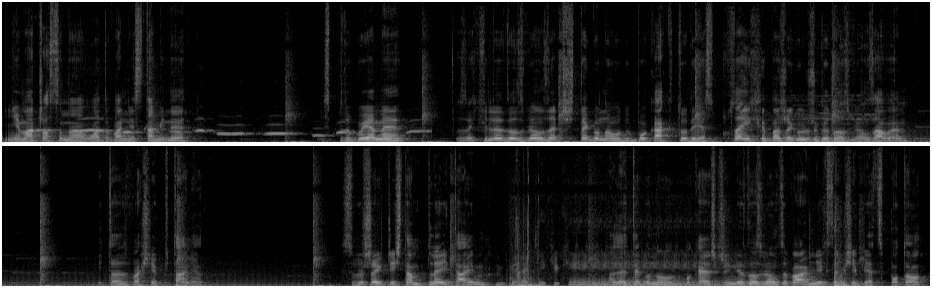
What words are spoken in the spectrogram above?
Nie ma czasu na ładowanie staminy. Spróbujemy za chwilę rozwiązać tego notebooka, który jest tutaj, chyba że już go rozwiązałem. I to jest właśnie pytanie. Słyszę gdzieś tam playtime, ale tego notebooka jeszcze nie rozwiązywałem, nie chcę mi się biec po to.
